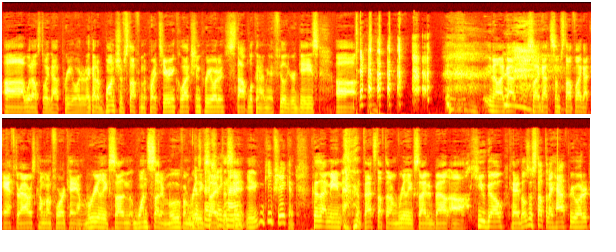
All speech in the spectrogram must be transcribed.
Uh, what else do I got pre-ordered? I got a bunch of stuff from the Criterion Collection pre-ordered. Stop looking at me. I feel your gaze. Uh, you know, I got so I got some stuff. I got After Hours coming on 4K. I'm really excited. One sudden move. I'm really excited to mine. see. Yeah, you can keep shaking because I mean that's stuff that I'm really excited about. Uh, Hugo. Okay, those are stuff that I have pre-ordered.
